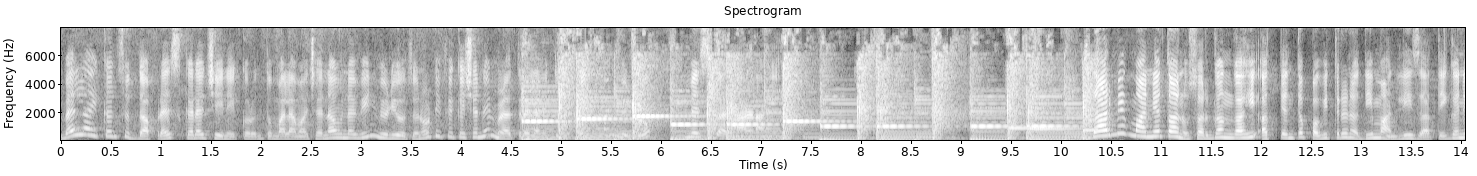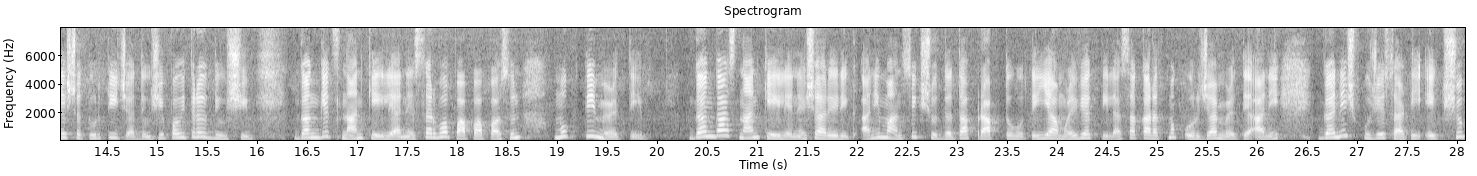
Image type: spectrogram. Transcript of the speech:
बेल आयकनसुद्धा प्रेस करा जेणेकरून तुम्हाला माझ्या नवनवीन व्हिडिओचं नोटिफिकेशन हे मिळत राहील आणि तुम्ही एक पण व्हिडिओ मिस करणार नाही. धार्मिक मान्यतानुसार गंगा ही अत्यंत पवित्र नदी मानली जाते. गणेश चतुर्थीच्या दिवशी पवित्र दिवशी गंगेत स्नान केल्याने सर्व पापापासून मुक्ती मिळते. गंगा स्नान केल्याने शारीरिक आणि मानसिक शुद्धता प्राप्त होते. यामुळे व्यक्तीला सकारात्मक ऊर्जा मिळते आणि गणेश पूजेसाठी एक शुभ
